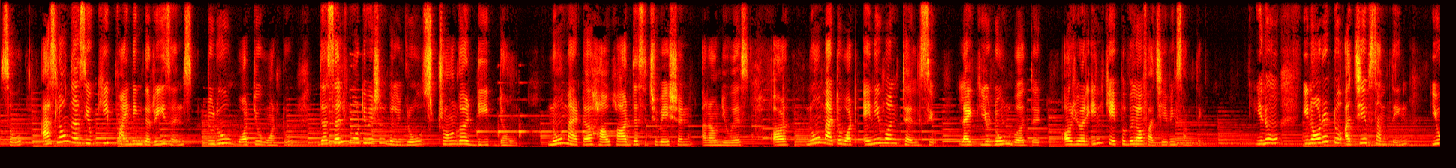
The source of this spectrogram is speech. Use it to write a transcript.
So, as long as you keep finding the reasons to do what you want to, the self motivation will grow stronger deep down. No matter how hard the situation around you is, or no matter what anyone tells you, like you don't worth it or you are incapable of achieving something you know in order to achieve something you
